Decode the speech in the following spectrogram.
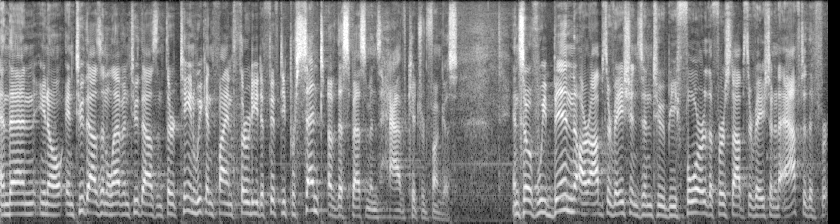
And then, you know, in 2011, 2013, we can find 30 to 50% of the specimens have chytrid fungus. And so if we bin our observations into before the first observation and after the fir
